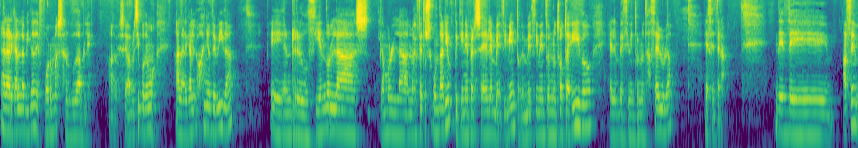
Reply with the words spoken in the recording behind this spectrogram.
alargar la vida de forma saludable. A ver, si podemos alargar los años de vida eh, reduciendo las, digamos, los efectos secundarios que tiene per se el envejecimiento, el envejecimiento en nuestros tejidos, el envejecimiento en nuestras células, etc. Desde hace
